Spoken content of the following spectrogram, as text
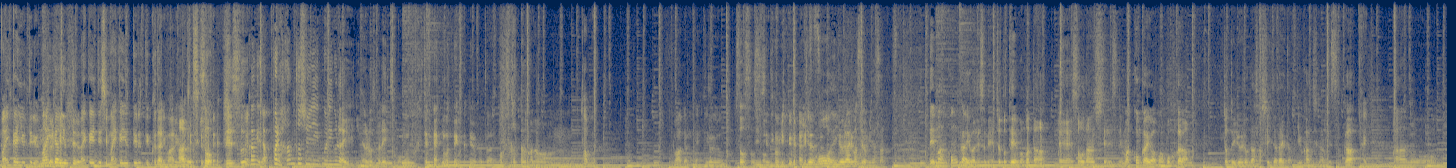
毎回言ってるよね。毎回言ってる。毎回言ってるし毎回言ってるっていうくだりもあるよ。ある。ねそう。で数ヶ月やっぱり半年ぶりぐらいになるんですかねいつも。覚えてない。もん前回のことは。暑かったのかな、うん多分。まあでもねいろいろそうそうそう。人生でもいろいろあります。もういろいろありますよ皆さん。でまあ今回はですねちょっとテーマまた、えー相談してですね。まあ今回はまあ僕からちょっといろいろ出させていただいたっていう感じなんですがはい。あのー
